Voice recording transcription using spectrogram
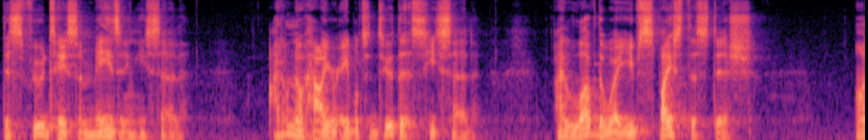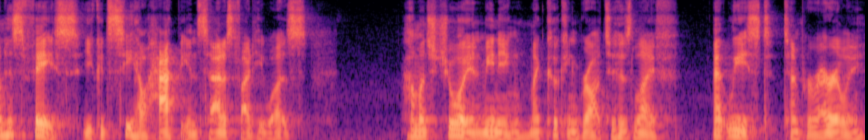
This food tastes amazing, he said. I don't know how you're able to do this, he said. I love the way you've spiced this dish. On his face, you could see how happy and satisfied he was, how much joy and meaning my cooking brought to his life, at least temporarily.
